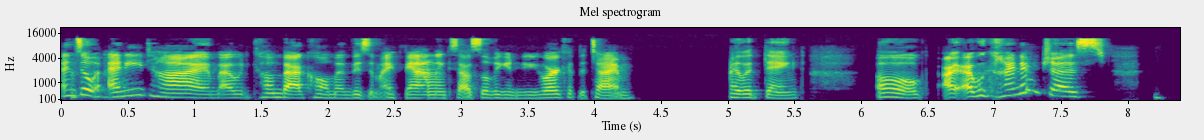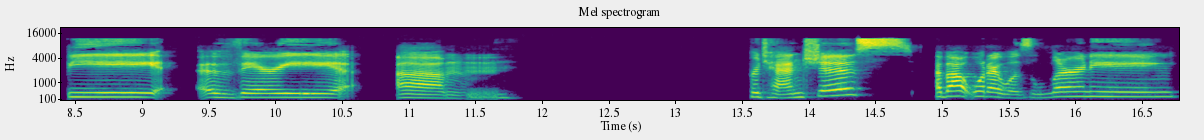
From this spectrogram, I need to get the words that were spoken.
And so anytime I would come back home and visit my family, because I was living in New York at the time, I would think, oh, I, I would kind of just be very um pretentious about what I was learning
